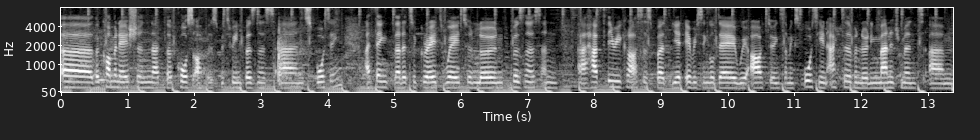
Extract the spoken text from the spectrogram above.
uh, the combination that the course offers between business and sporting. I think that it's a great way to learn business and uh, have theory classes, but yet every single day we're out doing something sporty and active and learning management um,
